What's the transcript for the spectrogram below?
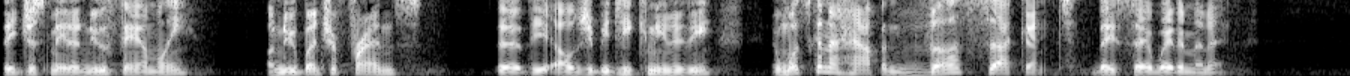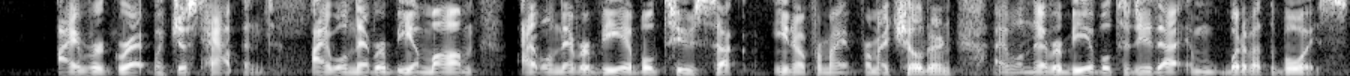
They just made a new family, a new bunch of friends, the the LGBT community, and what's going to happen the second they say, "Wait a minute, I regret what just happened. I will never be a mom. I will never be able to suck, you know, for my for my children. I will never be able to do that. And what about the boys?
